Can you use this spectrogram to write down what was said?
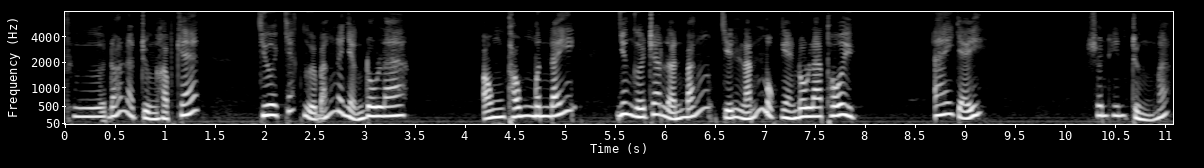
Thưa, đó là trường hợp khác. Chưa chắc người bắn đã nhận đô la. Ông thông minh đấy, nhưng người ra lệnh bắn chỉ lãnh một ngàn đô la thôi. Ai vậy? Xuân Hiên trừng mắt.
